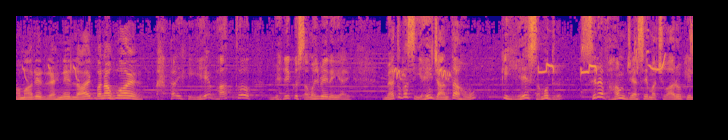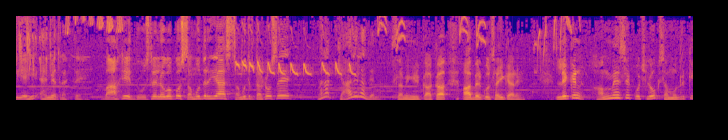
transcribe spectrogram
हमारे रहने लायक बना हुआ है। ये बात तो मेरी कुछ समझ में नहीं आई। मैं तो बस यही जानता हूँ कि ये समुद्र सिर्फ़ हम जैसे मछुआरों के लिए ही अहमियत रखते हैं। बाकी दूसरे लोगों को समुद्र या समुद्र तटों से भला क्या लेना देना? समीर काका आप बिल्कुल सही कह रहे हैं। लेकिन हम में से कुछ लोग समुद्र की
